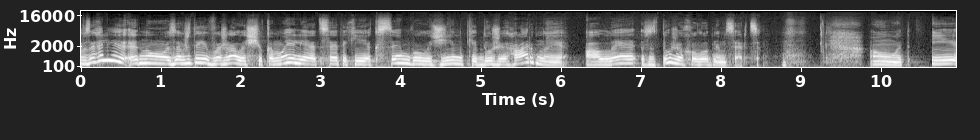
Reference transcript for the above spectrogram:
Взагалі, е, ну завжди вважала, що камелія це такий як символ жінки дуже гарної, але з дуже холодним серцем. От. І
